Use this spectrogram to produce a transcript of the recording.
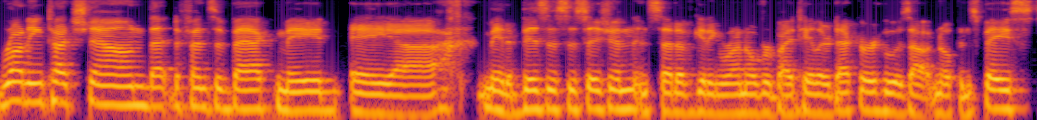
running touchdown that defensive back made a uh, made a business decision instead of getting run over by Taylor Decker who was out in open space.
